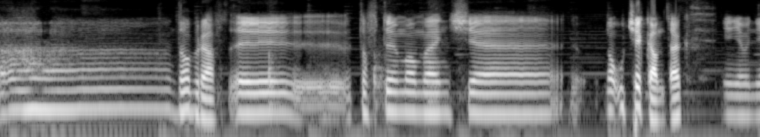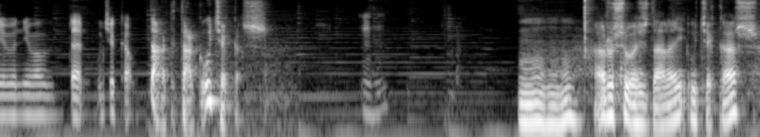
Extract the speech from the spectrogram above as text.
Eee, dobra, yy, to w tym momencie... No uciekam, tak? Nie, nie, nie, nie mam... ten, uciekam. Tak, tak, uciekasz. Mhm. Mhm. A ruszyłeś dalej, uciekasz.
